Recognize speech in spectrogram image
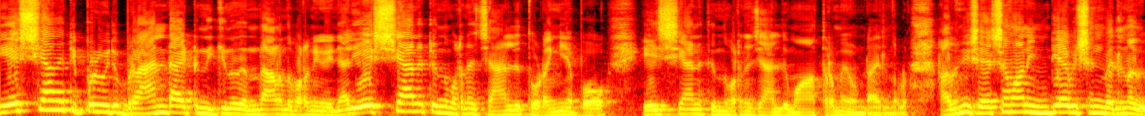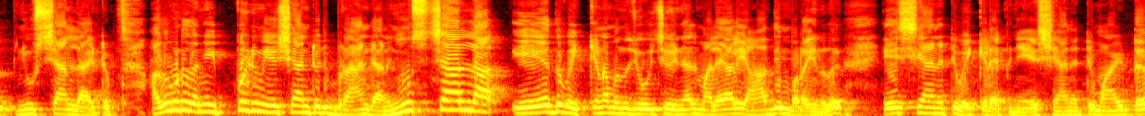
ഏഷ്യാനെറ്റ് ഇപ്പോഴും ഒരു ബ്രാൻഡായിട്ട് നിൽക്കുന്നത് എന്താണെന്ന് പറഞ്ഞു കഴിഞ്ഞാൽ ഏഷ്യാനെറ്റ് എന്ന് പറഞ്ഞ ചാനൽ തുടങ്ങിയപ്പോൾ ഏഷ്യാനെറ്റ് എന്ന് പറഞ്ഞ ചാനൽ മാത്രമേ ഉണ്ടായിരുന്നുള്ളൂ. അതിനുശേഷമാണ് ഇന്ത്യ വിഷൻ വരുന്നത് ന്യൂസ് ചാനലായിട്ടും അതുകൊണ്ട് തന്നെ ഇപ്പോഴും ഏഷ്യാനെറ്റ് ഒരു ബ്രാൻഡാണ് ന്യൂസ് ചാനൽ ഏത് വെക്കണമെന്ന് ചോദിച്ചു കഴിഞ്ഞാൽ മലയാളി ആദ്യം പറയുന്നത് ഏഷ്യാനെറ്റ് വെക്കലേ പിന്നെ ഏഷ്യാനെറ്റുമായിട്ട്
